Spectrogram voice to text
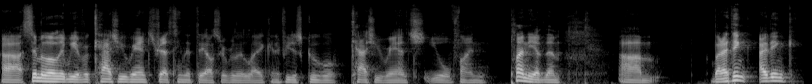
Uh, similarly, we have a cashew ranch dressing that they also really like, and if you just Google cashew ranch, you'll find plenty of them. Um, but I think I think,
